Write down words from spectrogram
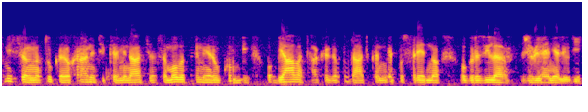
smiselno tukaj ohraniti kriminacijo samo v primeru, ko bi objava takega podatka neposredno ogrozila življenje ljudi.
